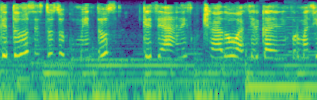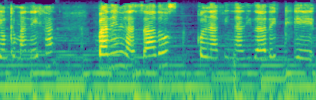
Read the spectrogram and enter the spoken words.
que todos estos documentos que se han escuchado acerca de la información que manejan van enlazados con la finalidad de que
